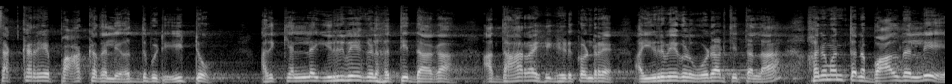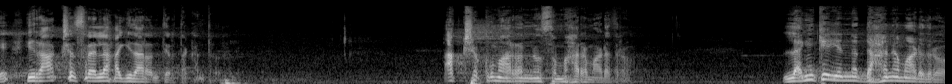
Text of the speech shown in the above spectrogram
ಸಕ್ಕರೆ ಪಾಕದಲ್ಲಿ ಅದ್ದುಬಿಟ್ಟು ಇಟ್ಟು ಅದಕ್ಕೆಲ್ಲ ಇರುವೆಗಳು ಹತ್ತಿದ್ದಾಗ ಆ ದಾರ ಹೀಗೆ ಹಿಡ್ಕೊಂಡ್ರೆ ಆ ಇರುವೆಗಳು ಓಡಾಡ್ತಿತ್ತಲ್ಲ, ಹನುಮಂತನ ಬಾಲದಲ್ಲಿ ಈ ರಾಕ್ಷಸರೆಲ್ಲ ಹಾಗಿದಾರಂತಿರ್ತಕ್ಕಂಥದ್ದು ಅಕ್ಷಕುಮಾರನ್ನು ಸಂಹಾರ ಮಾಡಿದ್ರು. ಲಂಕೆಯನ್ನು ದಹನ ಮಾಡಿದ್ರು.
